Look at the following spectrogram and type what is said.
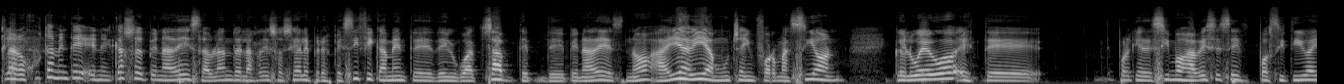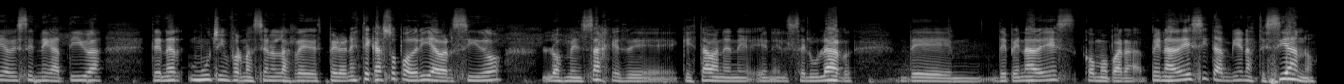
Claro, justamente en el caso de Penades, hablando de las redes sociales, pero específicamente del WhatsApp de, de Penades, ¿no? Ahí había mucha información que luego, este, porque decimos a veces es positiva y a veces negativa tener mucha información en las redes, pero en este caso podría haber sido los mensajes de, que estaban en el, en el celular de, de Penades como para Penades y también Astesiano.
